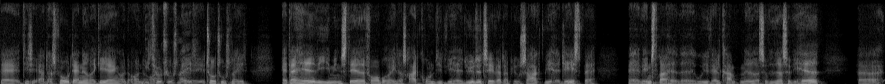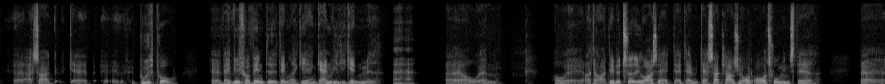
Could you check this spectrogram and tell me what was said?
da de, Anders Fogh dannede regering, og, og, I 2001. Og, i 2001, at der havde vi i ministeriet forberedt os ret grundigt. Vi havde lyttet til, hvad der blev sagt. Vi havde læst, hvad, hvad Venstre havde været ude i valgkampen med, og så videre. Så vi havde øh, øh, altså øh, øh, bud på, øh, hvad vi forventede, den regering gerne ville igennem med. Aha. Øh, og, øh, og, øh, og, der, og det betød jo også, at da, da, da så Claus Hjort overtog ministeriet, øh,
